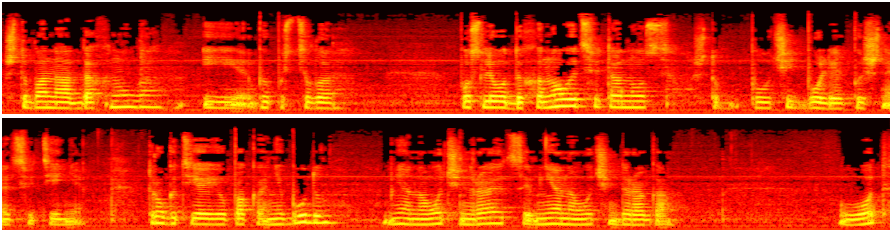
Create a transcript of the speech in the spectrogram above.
чтобы она отдохнула и выпустила после отдыха новый цветонос, чтобы получить более пышное цветение. Трогать я ее пока не буду. Мне она очень нравится и мне она очень дорога. Вот.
